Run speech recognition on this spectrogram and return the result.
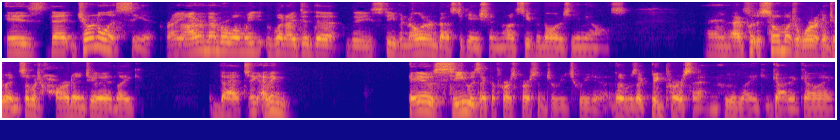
is that journalists see it, right? I remember when we when I did the the Stephen Miller investigation on Stephen Miller's emails, and I put so much work into it and so much heart into it, like that. I think AOC was like the first person to retweet it. That was like big person who like got it going.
